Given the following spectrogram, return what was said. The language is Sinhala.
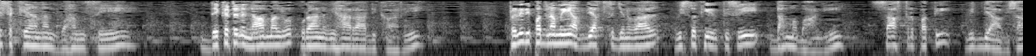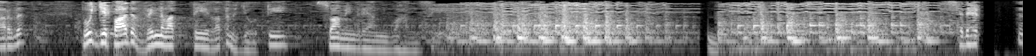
දේශකයාණන් වහන්සේ දෙකටන නාමල්ව පුරාණ විහාරාධිකාරී ප්‍රනිධි පදනමේ අධ්‍යක්ෂ ජෙනරාල් විශ්වකීර්ති ශ්‍රී ධම්මබාණී ශාස්ත්‍රපති විද්‍යා විශාරද පූජ්‍යපාද වෙන්නවත්තේ රතන ජෝති ස්වාමීන්ද්‍රයන් වහන්සේ.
